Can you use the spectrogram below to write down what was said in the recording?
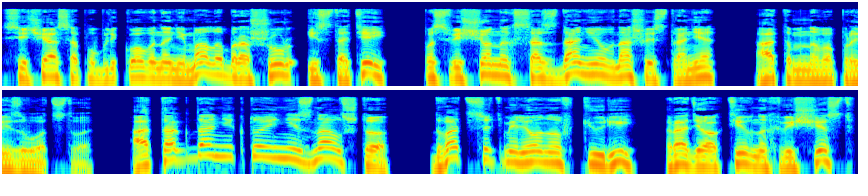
Сейчас опубликовано немало брошюр и статей, посвященных созданию в нашей стране атомного производства. А тогда никто и не знал, что 20 миллионов кюри радиоактивных веществ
